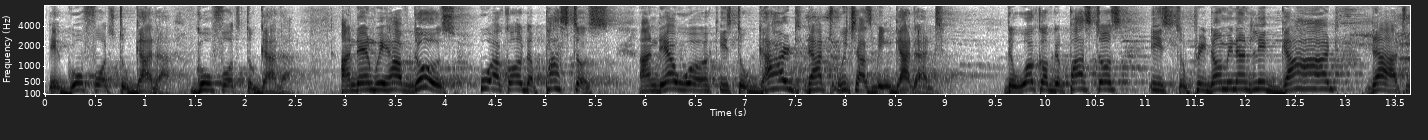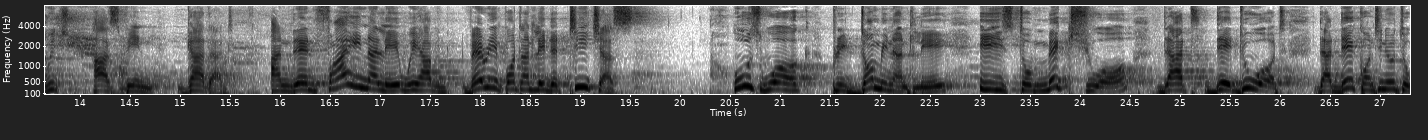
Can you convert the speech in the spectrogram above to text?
They go forth to gather, go forth to gather. And then we have those who are called the pastors and their work is to guard that which has been gathered. The work of the pastors is to predominantly guard that which has been gathered. And then finally, we have very importantly the teachers, whose work predominantly is to make sure that they do what? That they continue to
